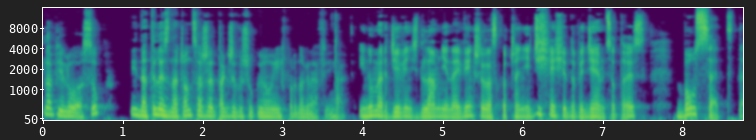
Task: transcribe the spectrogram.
Dla wielu osób i na tyle znacząca, że także wyszukują jej w pornografii. Tak. I numer 9 dla mnie największe zaskoczenie. Dzisiaj się dowiedziałem, co to jest. Bowsette.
